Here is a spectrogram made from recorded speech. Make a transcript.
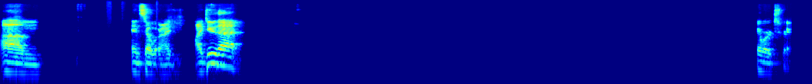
Um, and so when I, I do that, it works great.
